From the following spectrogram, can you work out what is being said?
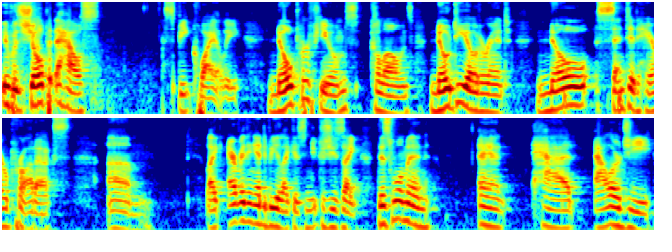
It was show up at the house, speak quietly, no perfumes, colognes, no deodorant, no scented hair products. Um, like everything had to be like as new because she's like this woman and had allergy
